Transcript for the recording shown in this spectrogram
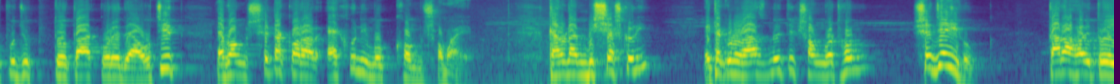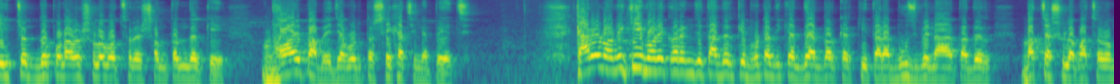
উপযুক্ততা করে দেওয়া উচিত এবং সেটা করার এখনই মোক্ষম সময়। কারণ আমি বিশ্বাস করি, এটা কোনো রাজনৈতিক সংগঠন, সে যেই হোক, তারা হয়তো এই চোদ্দ, পনেরো, ষোলো বছরের সন্তানদেরকে ভয় পাবে, যেমনটা শেখ হাসিনা পেয়েছে। কারণ অনেকেই মনে করেন যে তাদেরকে ভোটাধিকার দেওয়ার দরকার কি, তারা বুঝবে না, তাদের বাচ্চা সুলভ আচরণ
